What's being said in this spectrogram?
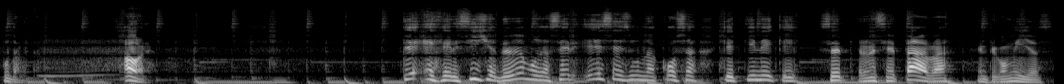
fundamental. Ahora, ¿qué ejercicio debemos hacer? Esa es una cosa que tiene que ser recetada, entre comillas,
